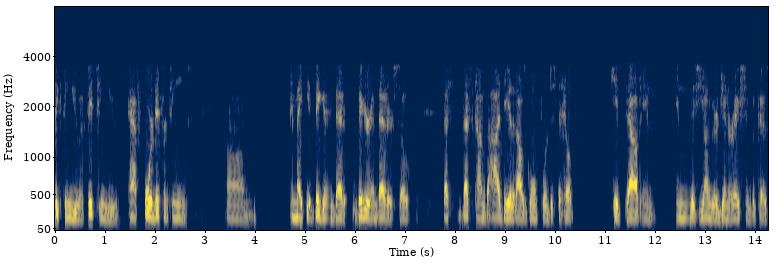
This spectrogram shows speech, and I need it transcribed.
16U, and 15U. Have four different teams, um, and make it bigger and better, bigger and better. So that's that's kind of the idea that I was going for, just to help kids out in in this younger generation. Because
